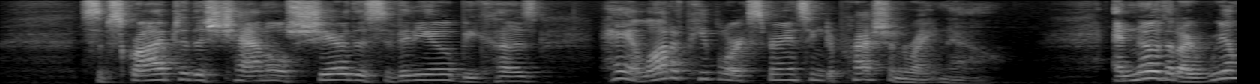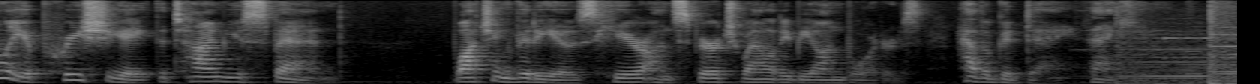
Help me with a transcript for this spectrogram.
Subscribe to this channel, share this video because, hey, a lot of people are experiencing depression right now. And know that I really appreciate the time you spend watching videos here on Spirituality Beyond Borders. Have a good day. Thank you.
